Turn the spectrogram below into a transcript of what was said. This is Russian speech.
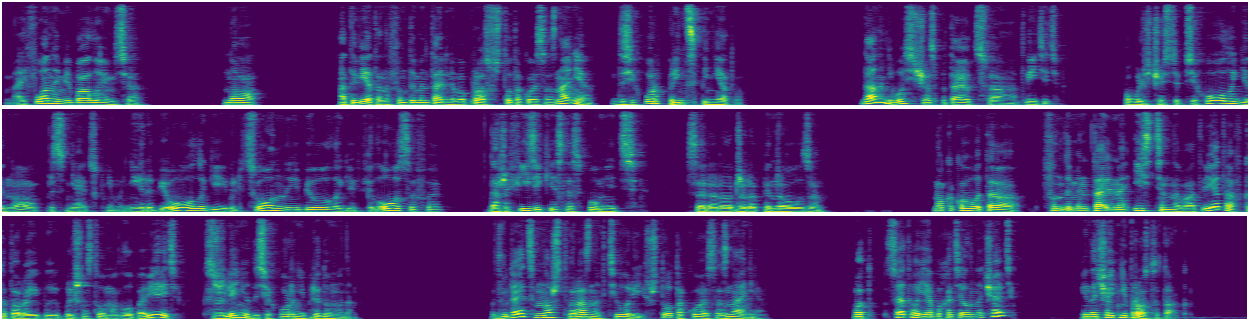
айфонами балуемся, но ответа на фундаментальный вопрос, что такое сознание, до сих пор в принципе нету. Да, на него сейчас пытаются ответить по большей части психологи, но присоединяются к ним и нейробиологи, эволюционные биологи, философы, даже физики, если вспомнить сэра Роджера Пенроуза. Но какого-то фундаментально истинного ответа, в который бы большинство могло поверить, к сожалению, до сих пор не придумано. Выдвигается множество разных теорий, что такое сознание. Вот с этого я бы хотел начать, и начать не просто так.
